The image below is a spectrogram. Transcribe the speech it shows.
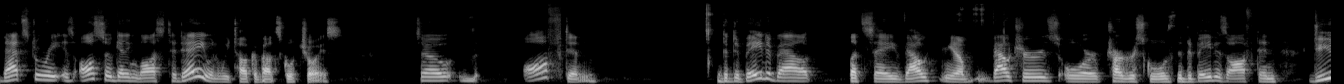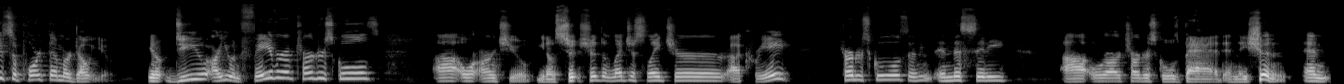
that story is also getting lost today when we talk about school choice. So th- often the debate about let's say vou- you know vouchers or charter schools the debate is often do you support them or don't you? You know do you are you in favor of charter schools uh, or aren't you? You know should, should the legislature uh, create charter schools in, in this city uh, or are charter schools bad and they shouldn't? And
